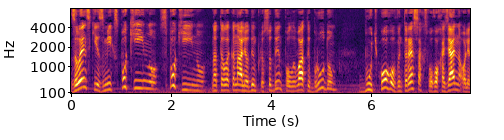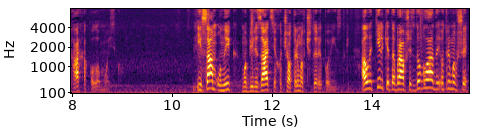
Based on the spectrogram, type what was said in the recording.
Зеленський зміг спокійно, спокійно на телеканалі 1 плюс 1 поливати брудом будь-кого в інтересах свого хазяїна олігарха Коломойського. І сам уник мобілізації, хоча отримав 4 повістки. Але тільки добравшись до влади, отримавши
